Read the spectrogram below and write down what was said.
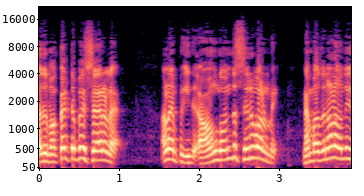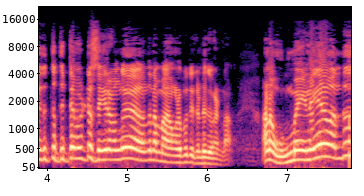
அது மக்கள்கிட்ட போய் சேரலை. ஆனால் இப்போ இது அவங்க வந்து சிறுபான்மை. நம்ம அதனால வந்து இதுக்கு திட்டமிட்டு செய்கிறவங்க வந்து நம்ம அவங்கள பற்றி கண்டுக்க வேண்டாம். ஆனால் உண்மையிலேயே வந்து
